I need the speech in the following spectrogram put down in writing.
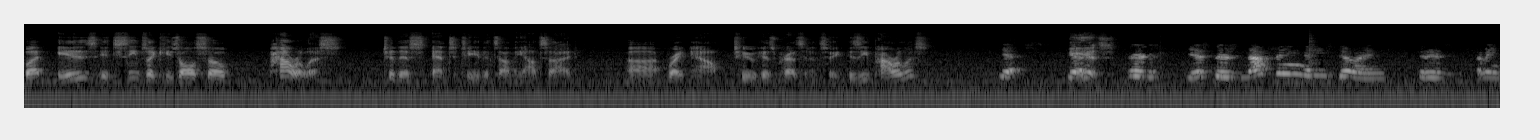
but is it seems like he's also powerless to this entity that's on the outside uh, right now to his presidency. Is he powerless? Yes. Yes. There's, yes, there's nothing that he's doing that is, I mean,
